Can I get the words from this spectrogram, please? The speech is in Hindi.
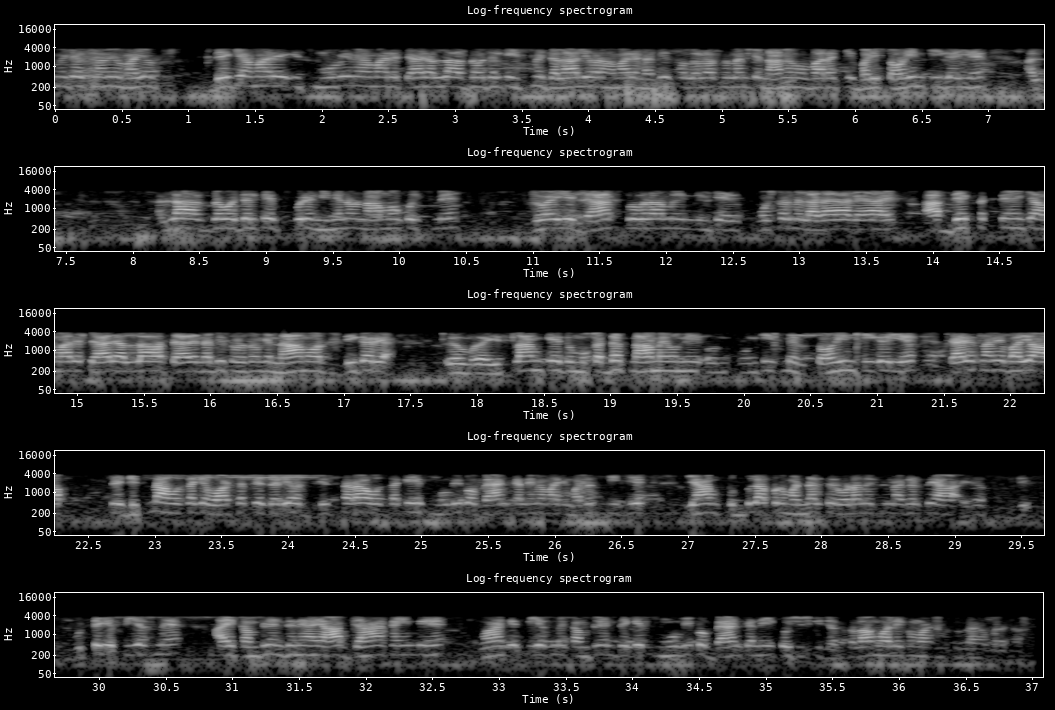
मीडिया इस्लामी भाइयों देखिए हमारे इस मूवी में हमारे प्यारे अल्लाह अज्जल के इसमें जलाली और हमारे नबी सल्लल्लाहु अलैहि वसल्लम के नाम मुबारक की बड़ी तोहिन की गई है। अल्लाह अज्जल के पूरे निन्यानवे नामों को इसमें जो है ये डांस प्रोग्राम इनके पोस्टर में लगाया गया है। आप देख सकते हैं कि हमारे प्यारे अल्लाह और प्यारे नबी वसल्लम के नाम और दीगर इस्लाम के जो मुकदस नाम है उन, उन, उनकी इसमें तोहिन की गई है। प्यारे इस्लामी भाइयों आप से जितना हो सके व्हाट्सएप के ज़रिए और जिस तरह हो सके इस मूवी को बैन करने में हमारी मदद कीजिए। यहाँ हम कुतबुल्लापुर मंडल से रोड़ा मिश्र नगर से भुट्टे के पीएस में आई कंप्लेंट देने आए। आप जहाँ कहीं भी है, वहाँ के पीएस में कंप्लेंट देके मूवी को बैन करने की कोशिश कीजिए। असल वरहमल वर्क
